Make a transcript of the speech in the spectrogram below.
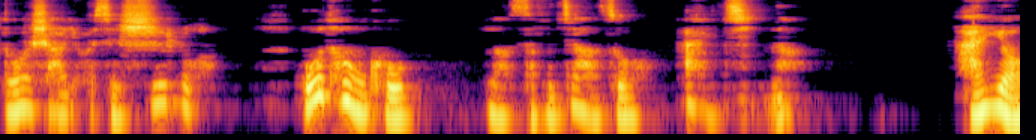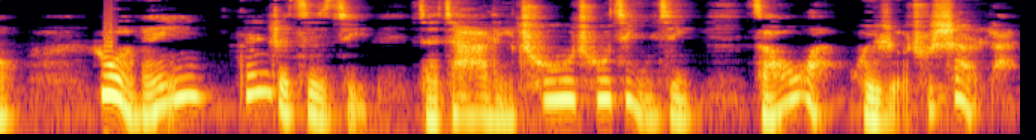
多少有些失落。不痛苦，又怎么叫做爱情呢？还有，若梅英跟着自己在家里出出进进，早晚会惹出事儿来。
